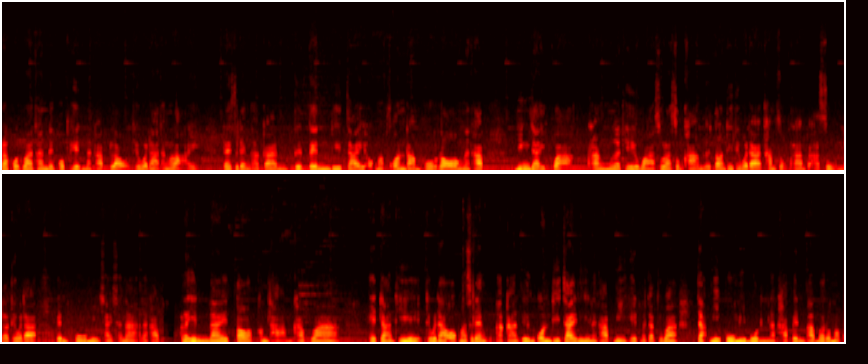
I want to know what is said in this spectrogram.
ปรากฏว่าท่านได้พบเห็นนะครับเหล่าเทวดาทั้งหลาย ได้แสดงอาการตื่นเต้นดีใจออกมาฟ้อนรำโห่ร้องนะครับ ยิ่งใหญ่กว่าครั้งเมื่อเทวาสุรสงคราม หรือตอนที่เทวดาทำสงครามกับอสูรแล้วเทวดาเป็นผู้มีชัยชนะนะครับ พระอินทร์ได้ตอบคำถามครับว่าเหตุการณ์ที่เทวดาออกมาแสดงอาการอึงอนดีใจนี้นะครับ มีเหตุมาจากที่ว่าจะมีผู้มีบุญนะครับเป็นพระบรมโพ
